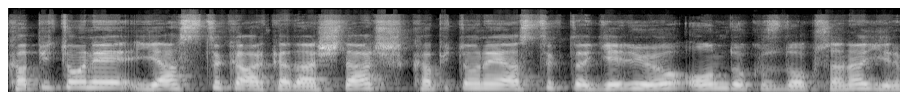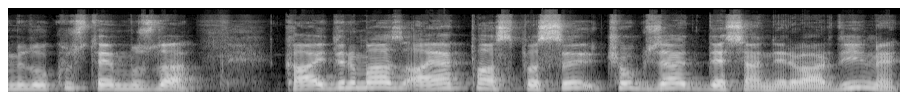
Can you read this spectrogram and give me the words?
Kapitone yastık arkadaşlar. Kapitone yastık da geliyor 19.90'a 29 Temmuz'da. Kaydırmaz ayak paspası çok güzel desenleri var değil mi?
